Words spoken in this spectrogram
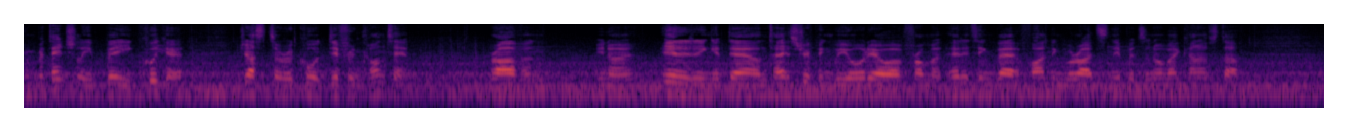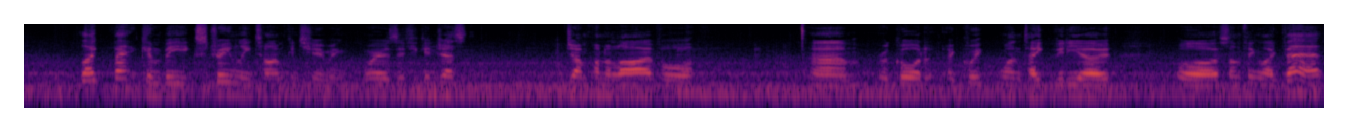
can potentially be quicker just to record different content rather than, you know, editing it down, t- stripping the audio from it, editing that, finding the right snippets, and all that kind of stuff. Like that can be extremely time consuming. Whereas if you can just jump on a live or um, record a quick one take video or something like that,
